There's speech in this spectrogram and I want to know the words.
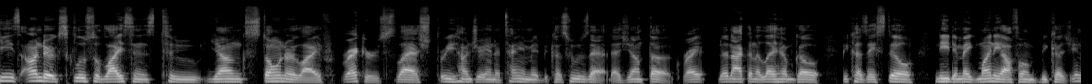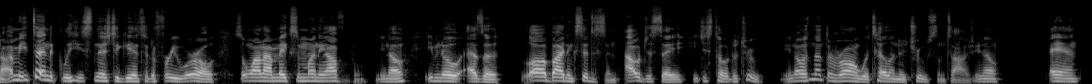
he's under exclusive license to Young Stoner Life Records slash 300 Entertainment because who's that? That's Young Thug, right? They're not gonna let him go because they still need to make money off him because you know, I mean, technically he snitched to get into the free world, so why not make some money off of him? You know, even though as a law-abiding citizen, I would just say he just told the truth. You know, there's nothing wrong with telling the truth sometimes. You know, and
